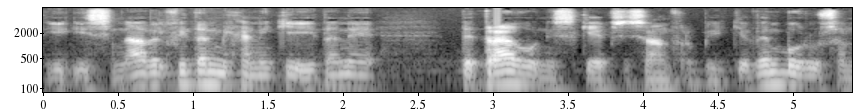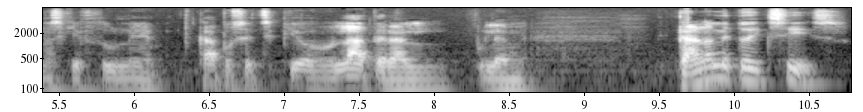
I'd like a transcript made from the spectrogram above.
οι, οι συνάδελφοι ήταν μηχανικοί, ήταν τετράγωνοι σκέψεις άνθρωποι και δεν μπορούσαν να σκεφτούν κάπως έτσι πιο lateral που λέμε. Κάναμε το εξής.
